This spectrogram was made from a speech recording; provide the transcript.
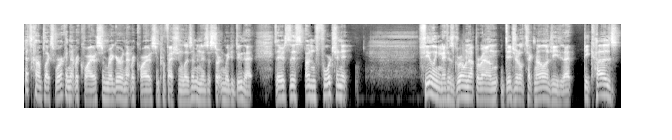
that's complex work and that requires some rigor and that requires some professionalism and there's a certain way to do that. There's this unfortunate feeling that has grown up around digital technology that because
